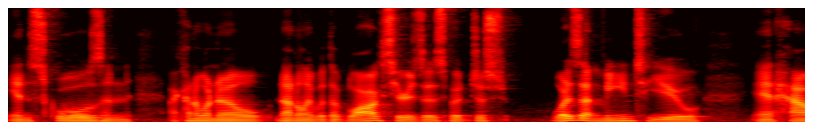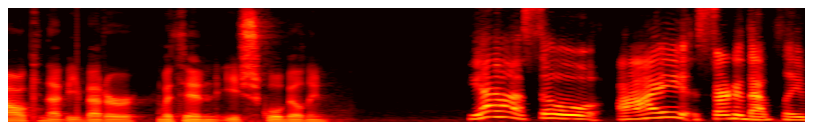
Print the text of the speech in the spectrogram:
in schools, and I kind of want to know not only what the blog series is, but just what does that mean to you, and how can that be better within each school building? Yeah, so I started that Play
